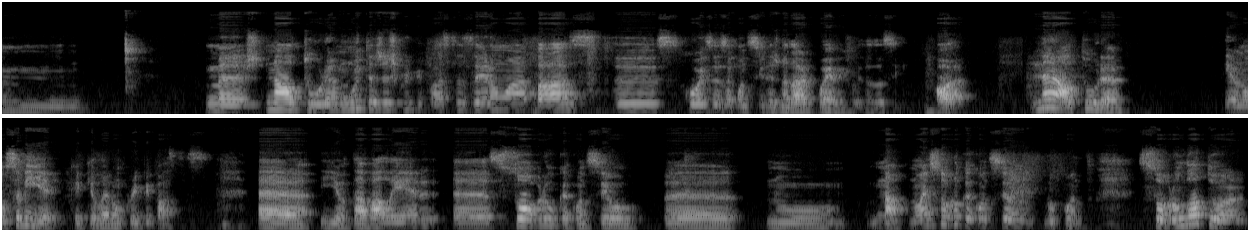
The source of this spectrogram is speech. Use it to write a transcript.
Um, mas na altura, muitas das creepypastas eram à base de coisas acontecidas na Dark Web e coisas assim. Ora, na altura, eu não sabia que aquilo eram creepypastas. Uh, e eu estava a ler uh, sobre o que aconteceu uh, no. Não, não é sobre o que aconteceu no conto. Sobre um doutor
